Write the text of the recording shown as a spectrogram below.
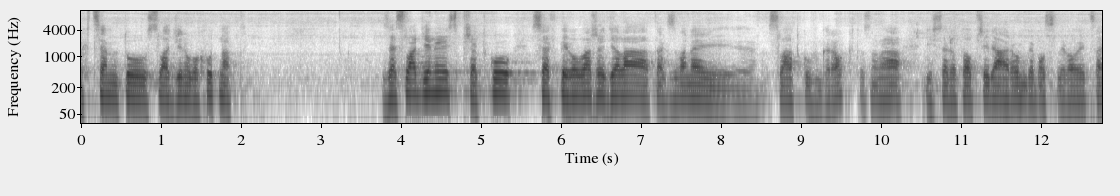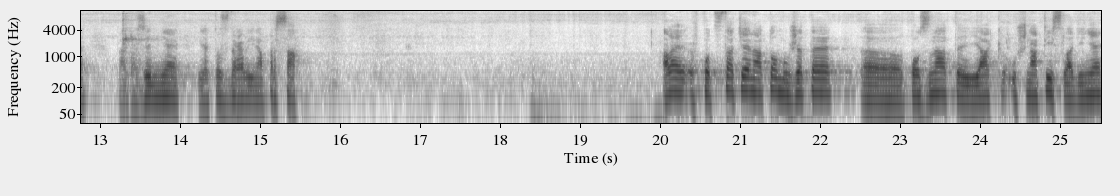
chcem tu sladinu ochutnat. Ze sladiny z předku se v pivovaře dělá takzvaný eh, sládkův grok, to znamená, když se do toho přidá rum nebo slivovice, tak v zimě je to zdraví na prsa. Ale v podstatě na to můžete uh, poznat, jak už na té sladině,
